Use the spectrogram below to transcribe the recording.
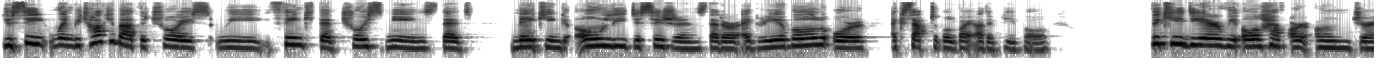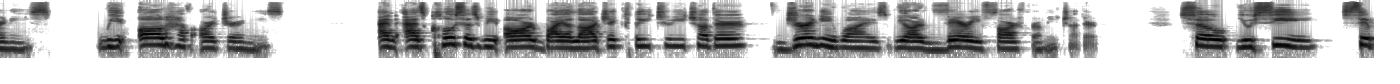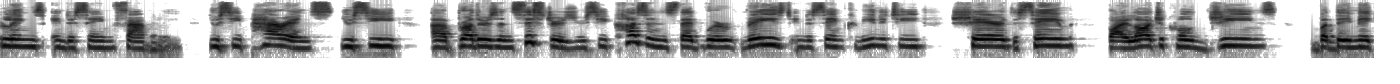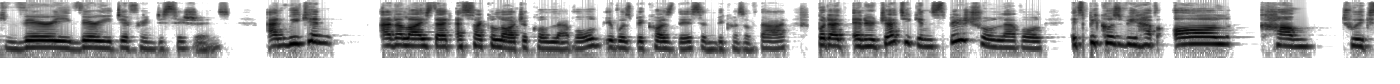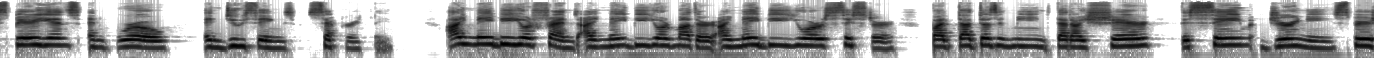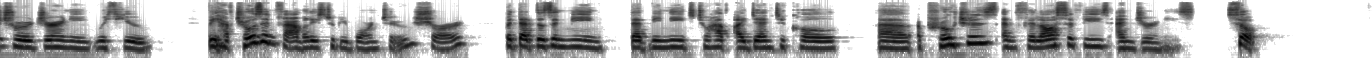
You see, when we talk about the choice, we think that choice means that making only decisions that are agreeable or acceptable by other people. Vicky, dear, we all have our own journeys. We all have our journeys. And as close as we are biologically to each other, journey wise, we are very far from each other. So you see siblings in the same family. You see parents, you see uh, brothers and sisters, you see cousins that were raised in the same community, share the same biological genes, but they make very, very different decisions. And we can analyze that at psychological level. It was because this and because of that. But at energetic and spiritual level, it's because we have all come to experience and grow and do things separately. I may be your friend. I may be your mother. I may be your sister, but that doesn't mean that I share the same journey, spiritual journey with you. We have chosen families to be born to, sure, but that doesn't mean that we need to have identical uh, approaches and philosophies and journeys. So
